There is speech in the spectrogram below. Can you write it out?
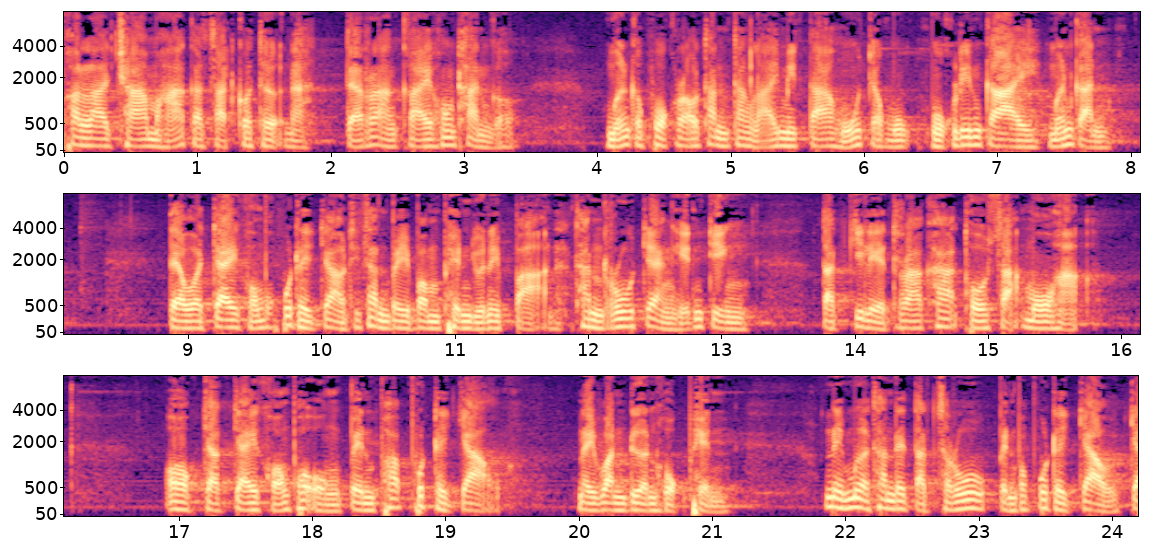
พระราชามหากษัตริย์ก็เถอะนะแต่ร่างกายของท่านก็ เหมือนกับพวกเราท่านทั้งหลาย มีตาหูจมูกหูลิ้นกายเหมือนกัน แต่ว่าใจของพระพุทธเจ้าที่ท่านไปบำเพ็ญอยู่ในป่านะท่านรู้แจ้งเห็นจริง ตัดกิเลสราคะโทสะโมหะ ออกจากใจของพระองค์เป็นพระพุทธเจ้าในวันเดือนหกเพน ในเมื่อท่านได้ตัดสรู้เป็นพระพุทธเจ้า ใจ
